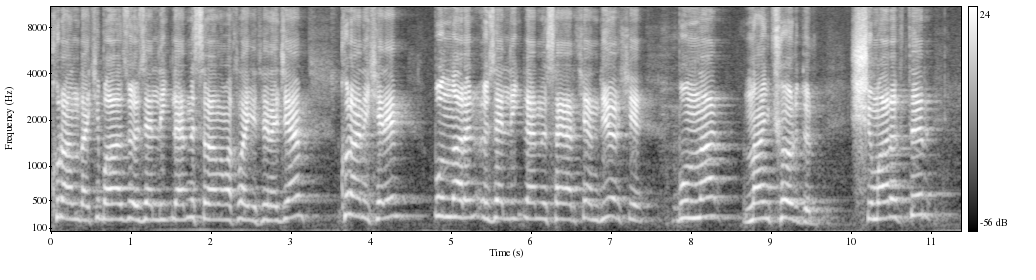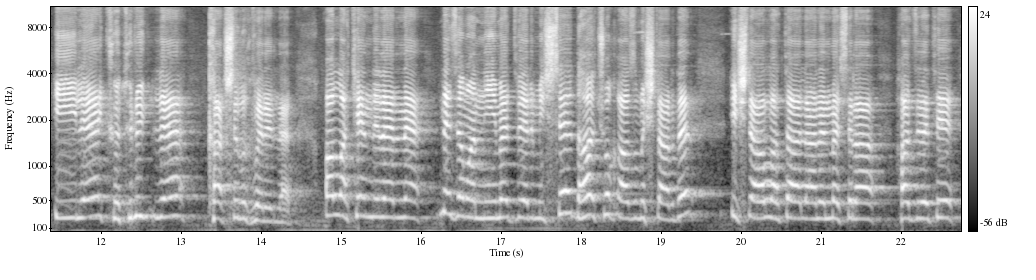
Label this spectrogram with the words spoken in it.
Kur'an'daki bazı özelliklerini sıralamakla yetineceğim. Kur'an-ı Kerim bunların özelliklerini sayarken diyor ki bunlar nankördür, şımarıktır, iyiliğe, kötülükle karşılık verirler. Allah kendilerine ne zaman nimet vermişse daha çok azmışlardır. İşte Allah Teala'nın mesela Hazreti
